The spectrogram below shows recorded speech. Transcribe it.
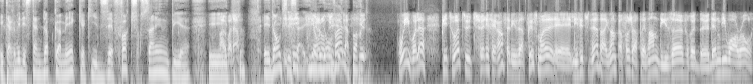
est arrivé des stand-up comiques qui disaient fuck sur scène, puis euh, et, et donc c'est ça. Ils ont, ils ont ouvert la porte. Oui, voilà. Puis tu vois, tu, tu, fais référence à des artistes. Moi, euh, les étudiants, par exemple, parfois je leur présente des œuvres de d'Andy Warhol.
